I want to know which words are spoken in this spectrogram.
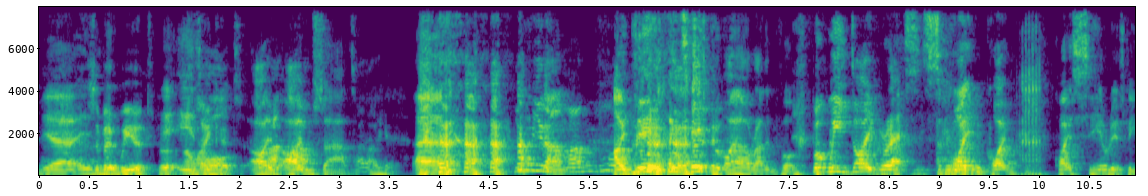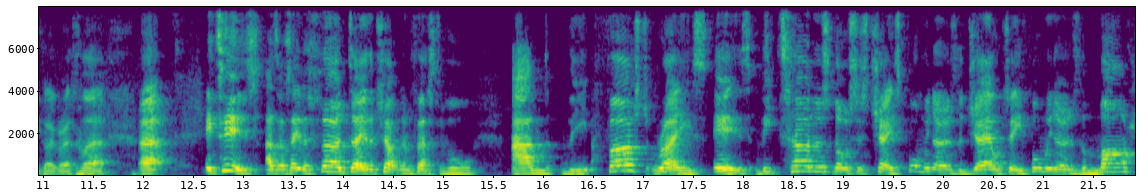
Yeah, it- It's a bit weird, but it is I like odd. it. I'm, I- I'm sad. I like it. Uh, You put your arm around me. I did. I did put my arm around him before, but we digress. It's quite, quite, quite seriously digress there. Uh, it is, as I say, the third day of the Cheltenham Festival, and the first race is the Turners Novices Chase, formerly known as the JLT, formerly known as the Marsh,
